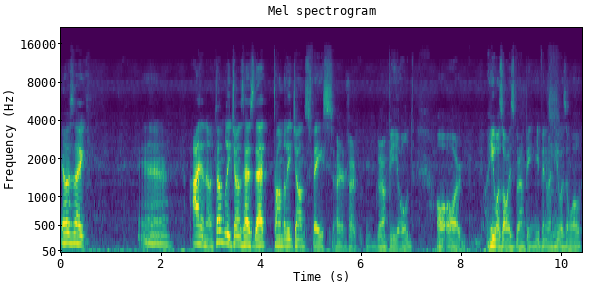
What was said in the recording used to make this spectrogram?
it was like, eh, I don't know. Tommy Lee Jones has that Tommy Lee Jones face, or, or grumpy old, or, or he was always grumpy, even when he wasn't old.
